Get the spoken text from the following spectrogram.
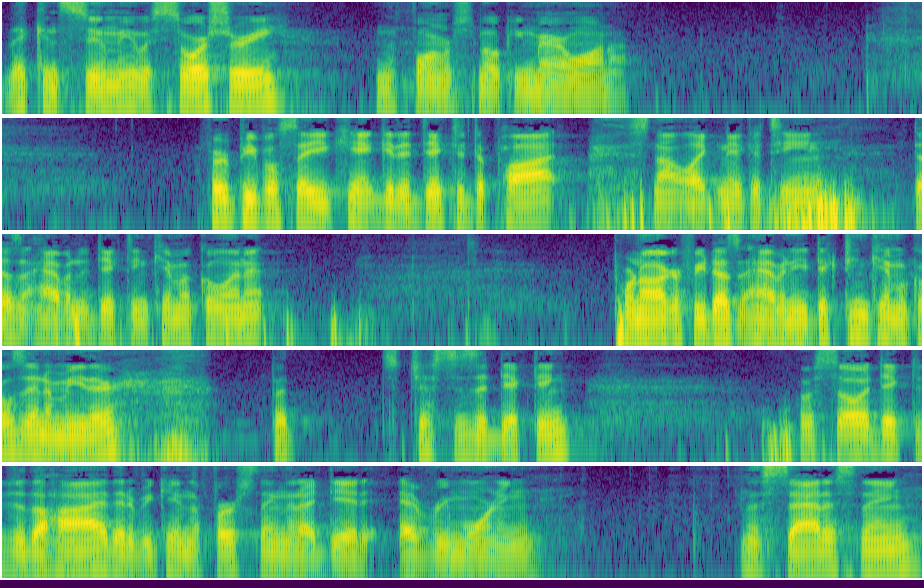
that consumed me was sorcery in the form of smoking marijuana. I've heard people say you can't get addicted to pot. It's not like nicotine, it doesn't have an addicting chemical in it. Pornography doesn't have any addicting chemicals in them either, but it's just as addicting. I was so addicted to the high that it became the first thing that I did every morning. And the saddest thing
